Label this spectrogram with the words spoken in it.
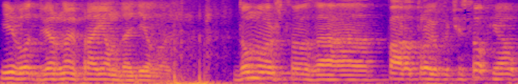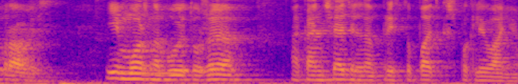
и вот дверной проем доделывать. Думаю, что за пару-тройку часов я управлюсь. И можно будет уже окончательно приступать к шпаклеванию.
